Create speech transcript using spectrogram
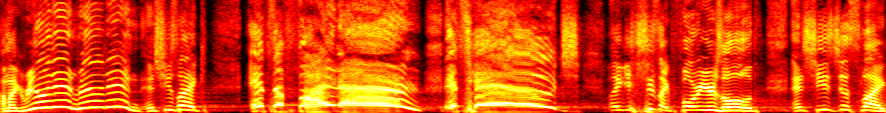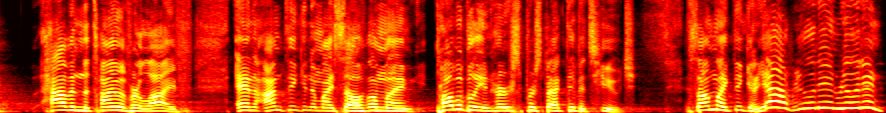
I'm like, reel it in, reel it in. And she's like, it's a fighter. It's huge. Like she's like four years old and she's just like having the time of her life. And I'm thinking to myself, I'm like, probably in her perspective, it's huge. So I'm like thinking, yeah, reel it in, reel it in.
